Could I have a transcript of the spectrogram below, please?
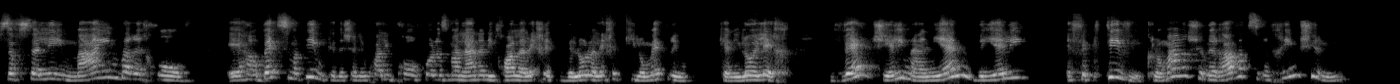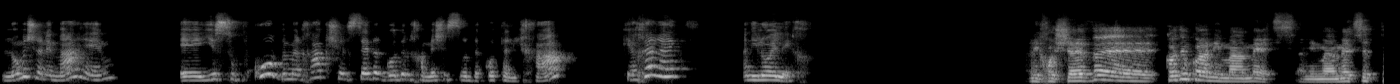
ספסלים, מים ברחוב, הרבה צמתים כדי שאני אוכל לבחור כל הזמן לאן אני יכולה ללכת ולא ללכת קילומטרים כי אני לא אלך. ושיהיה לי מעניין ויהיה לי אפקטיבי, כלומר שמרב הצרכים שלי, לא משנה מה הם, אה, יסופקו במרחק של סדר גודל 15 דקות הליכה, כי אחרת אני לא אלך. אני חושב, אה, קודם כל אני מאמץ, אני מאמץ את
